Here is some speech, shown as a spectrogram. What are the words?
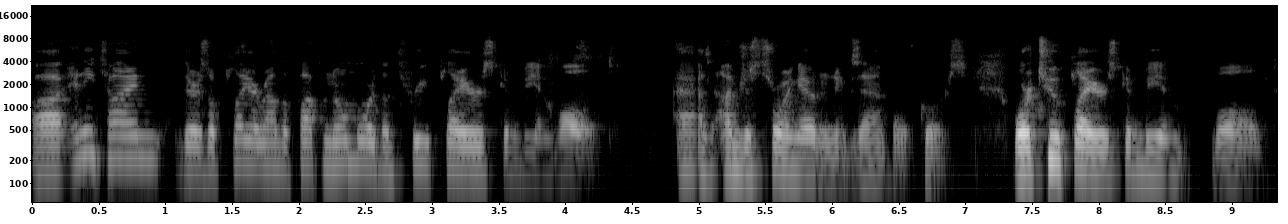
Uh, anytime there's a play around the puck, no more than three players can be involved. As I'm just throwing out an example, of course, or two players can be involved.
